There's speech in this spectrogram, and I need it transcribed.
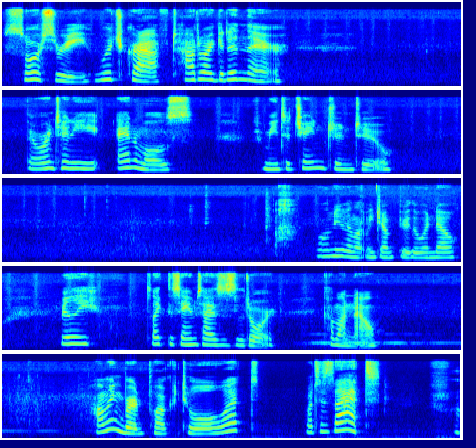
Sorcery, witchcraft, how do I get in there? There weren't any animals for me to change into. Won't even let me jump through the window. Really? It's like the same size as the door. Come on now. Hummingbird pluck tool. What? What is that?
